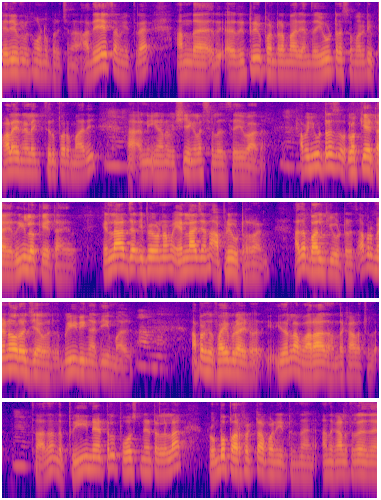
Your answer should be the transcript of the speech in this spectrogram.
பெரியவங்களுக்கும் ஒன்றும் பிரச்சனை. அதே சமயத்தில் அந்த ரிட்ரீவ் பண்ணுற மாதிரி அந்த யூட்ரஸை மறுபடியும் பழைய நிலைக்கு திருப்புற மாதிரி நீங்கான விஷயங்களை சிலது செய்வாங்க. அப்போ யூட்ரஸ் லொக்கேட் ஆயிரும் ரீலொக்கேட் ஆயிரும். எல்லா இப்போ நம்ம எல்லா ஜனம் அப்படியே விட்டுறாங்க. அதை பல்கி யூட்ரஸ் அப்புறம் மெனோரஜியா வருது ப்ளீடிங் அதிகமாகுது. அப்புறம் ஃபைப்ராய்டு வருது இதெல்லாம் வராது அந்த காலத்தில். ஸோ அதான் அந்த ப்ரீ நேட்டல் போஸ்ட் நேட்டல் எல்லாம் ரொம்ப பர்ஃபெக்டாக பண்ணிட்டு இருந்தாங்க. அந்த காலத்தில் இந்த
